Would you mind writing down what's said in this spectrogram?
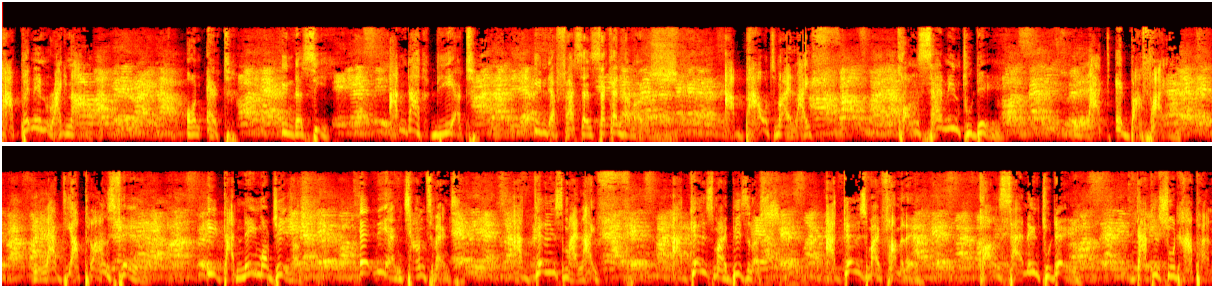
happening right now. On earth, in the sea, under the earth, in the first and second heavens. about my life. Concerning today. Let it backfire. Let their plans fail. in the name of jesus. any enchantment against my life against my business against my family concerning today that it should happen.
